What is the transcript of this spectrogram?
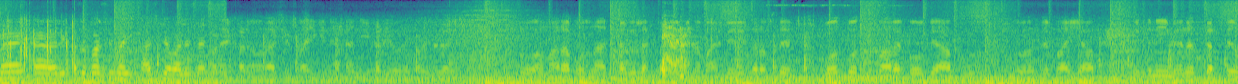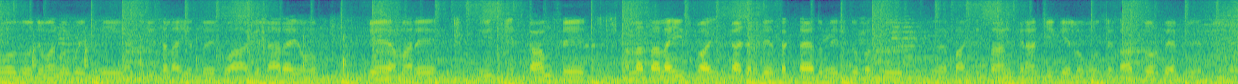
मैं रिकाबासी भाई आज के हवाले से। खड़े खड़े और राशिद भाई की निशानी खड़ी और रफानी भाई। तो हमारा बोलना अच्छा भी लगता है लेकिन हमारी मेरी तरफ़ से बहुत बहुत मुबारक हो कि आप औरंगज़ेब भाई आप इतनी मेहनत करते हो, नौजवानों को इतनी अच्छी सलाहियतों को आगे ला रहे हो कि हमारे इस इस काम से अल्लाह ताला ही इसको, इसका अजर दे सकता है। तो मेरी तो बस पाकिस्तान, कराची के लोगों से ख़ास तौर पर अपील है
